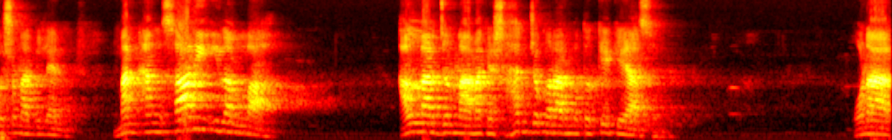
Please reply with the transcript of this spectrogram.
ঘোষণা দিলেন মান আনসারি ইলাল্লাহ আল্লাহর জন্য আমাকে সাহায্য করার মতো কে কে আছে ওনার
